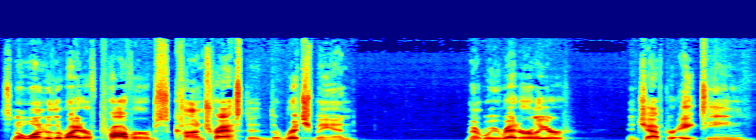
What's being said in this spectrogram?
It's no wonder the writer of Proverbs contrasted the rich man. Remember, we read earlier in chapter 18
